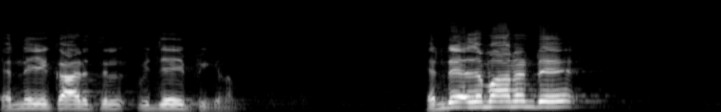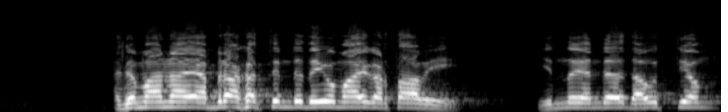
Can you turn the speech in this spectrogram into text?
എന്നെ ഈ കാര്യത്തിൽ വിജയിപ്പിക്കണം. എന്റെ യജമാനന്റെ യജമാനായ അബ്രാഹത്തിന്റെ ദൈവമായ കർത്താവേ ഇന്ന് എന്റെ ദൗത്യം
